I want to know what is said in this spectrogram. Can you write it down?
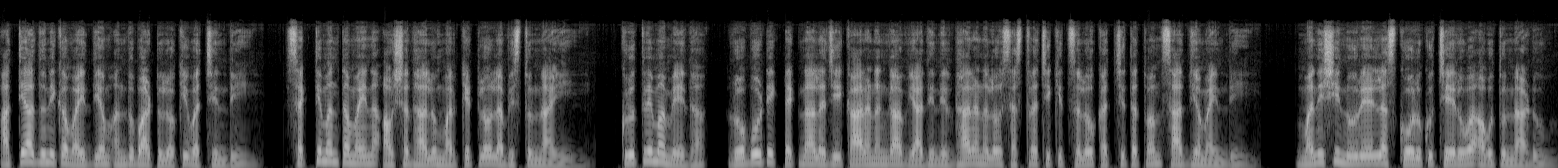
అత్యాధునిక వైద్యం అందుబాటులోకి వచ్చింది. శక్తిమంతమైన ఔషధాలు మార్కెట్లో లభిస్తున్నాయి. కృత్రిమ మేధ రోబోటిక్ టెక్నాలజీ కారణంగా వ్యాధి నిర్ధారణలో శస్త్రచికిత్సలో ఖచ్చితత్వం సాధ్యమైంది. మనిషి నూరేళ్ళ స్కోరుకు చేరువ అవుతున్నాడు.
